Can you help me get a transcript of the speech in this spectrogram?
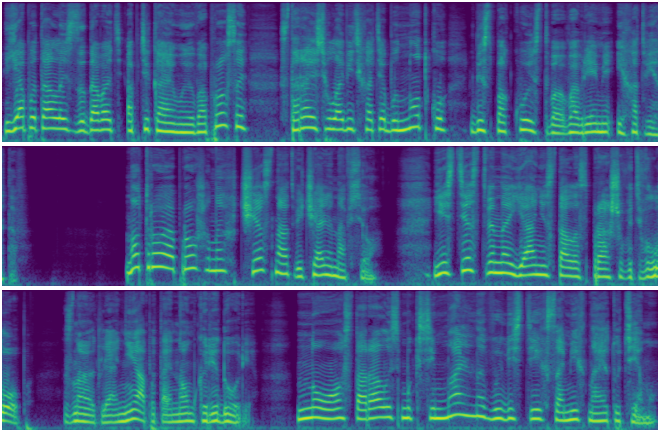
я пыталась задавать обтекаемые вопросы, стараясь уловить хотя бы нотку беспокойства во время их ответов. Но трое опрошенных честно отвечали на все. Естественно, я не стала спрашивать в лоб, знают ли они о потайном коридоре, но старалась максимально вывести их самих на эту тему.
